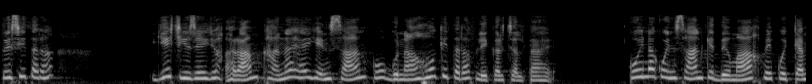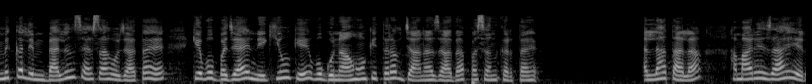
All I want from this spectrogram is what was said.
تو اسی طرح یہ چیزیں جو حرام کھانا ہے، یہ انسان کو گناہوں کی طرف لے کر چلتا ہے۔ کوئی نہ کوئی انسان کے دماغ میں کوئی کیمیکل امبیلنس ایسا ہو جاتا ہے کہ وہ بجائے نیکیوں کے وہ گناہوں کی طرف جانا زیادہ پسند کرتا ہے۔ اللہ تعالیٰ ہمارے ظاہر،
